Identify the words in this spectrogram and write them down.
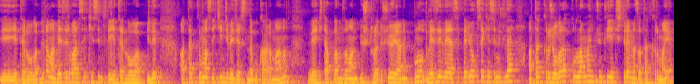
e, yeterli olabilir ama vezir var ise kesinlikle yeterli olabilir. Atak kırması ikinci becerisinde bu kahramanın ve kitaplandığı zaman 3 tura düşüyor. Yani bunu vezir veya siper yoksa kesinlikle atak kırıcı olarak kullanmayın çünkü yetiştiremez atak kırmayı.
